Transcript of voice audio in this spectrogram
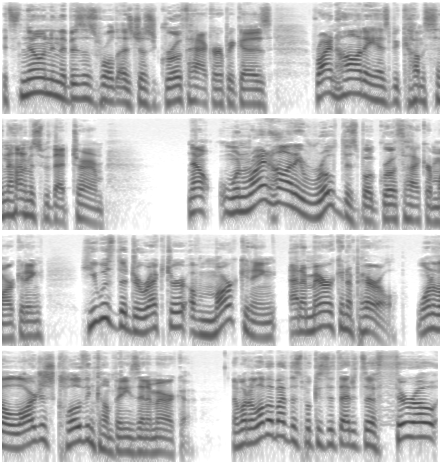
It's known in the business world as just Growth Hacker because Ryan Holiday has become synonymous with that term. Now, when Ryan Holiday wrote this book, Growth Hacker Marketing, he was the director of marketing at American Apparel, one of the largest clothing companies in America. And what I love about this book is that it's a thorough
